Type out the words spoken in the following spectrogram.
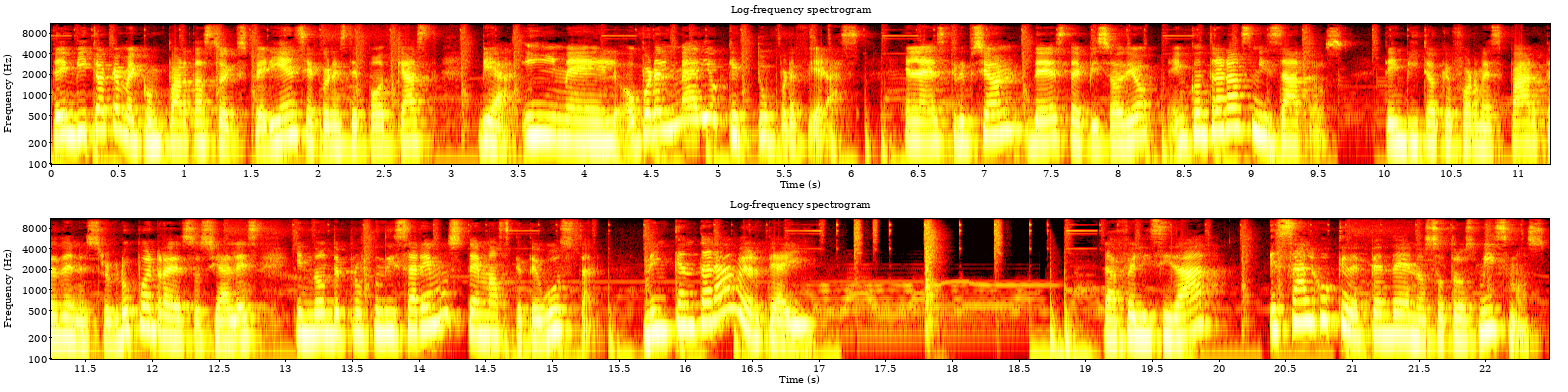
Te invito a que me compartas tu experiencia con este podcast vía email o por el medio que tú prefieras. En la descripción de este episodio encontrarás mis datos. Te invito a que formes parte de nuestro grupo en redes sociales en donde profundizaremos temas que te gustan. Me encantará verte ahí. La felicidad es algo que depende de nosotros mismos.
